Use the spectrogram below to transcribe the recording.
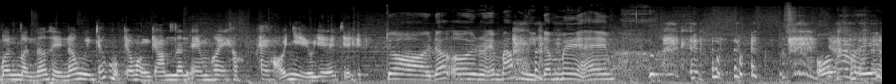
bên mình á thì nó nguyên chất 100% nên em hay hay hỏi nhiều vậy á chị. Trời đất ơi rồi em bán một niềm đam mê hả em Ủa Dạ. quý vị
